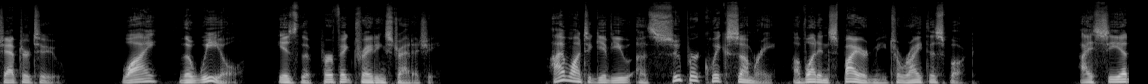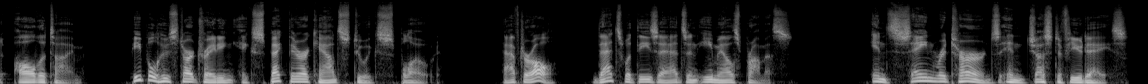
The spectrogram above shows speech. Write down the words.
Chapter 2 Why the Wheel is the Perfect Trading Strategy. I want to give you a super quick summary of what inspired me to write this book. I see it all the time. People who start trading expect their accounts to explode. After all, that's what these ads and emails promise. Insane returns in just a few days.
